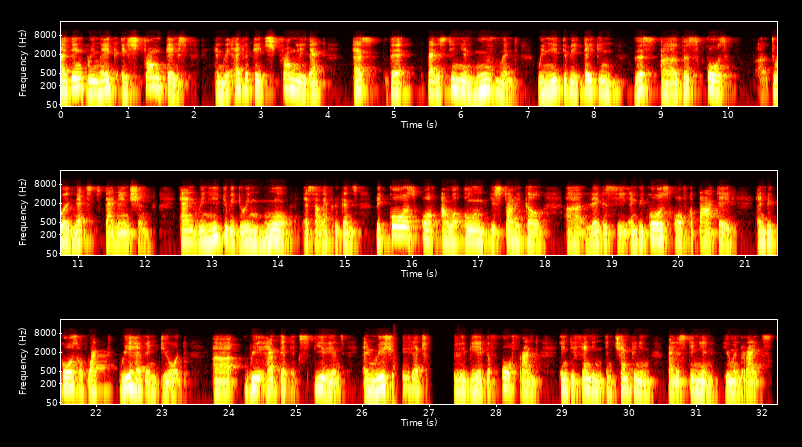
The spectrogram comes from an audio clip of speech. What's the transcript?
I think we make a strong case and we advocate strongly that as the Palestinian movement, we need to be taking this, uh, this cause uh, to a next dimension. And we need to be doing more as South Africans because of our own historical uh, legacy and because of apartheid and because of what we have endured. Uh, we have that experience and we should actually be at the forefront in defending and championing Palestinian human rights.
